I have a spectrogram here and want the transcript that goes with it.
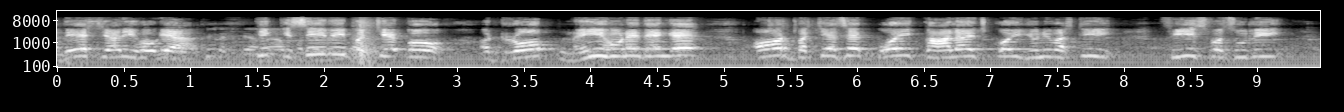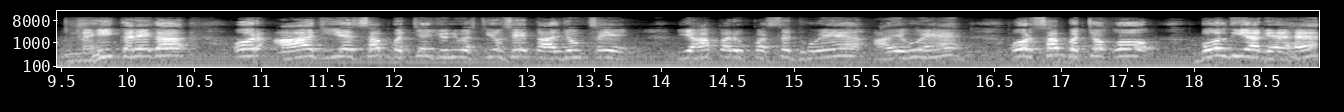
आदेश जारी हो गया कि किसी भी बच्चे को ड्रॉप नहीं होने देंगे और बच्चे से कोई कॉलेज कोई यूनिवर्सिटी फ़ीस वसूली नहीं करेगा और आज ये सब बच्चे यूनिवर्सिटियों से कॉलेजों से यहाँ पर उपस्थित हुए हैं, आए हुए हैं और सब बच्चों को बोल दिया गया है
